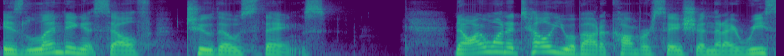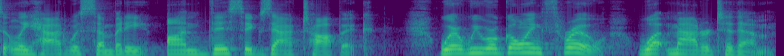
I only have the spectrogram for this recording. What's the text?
is lending itself to those things. Now, I want to tell you about a conversation that I recently had with somebody on this exact topic, where we were going through what mattered to them.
